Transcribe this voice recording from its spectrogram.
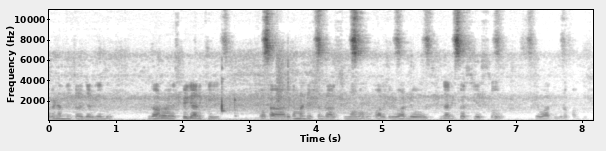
అభినందించడం జరిగింది. గౌరవ ఎస్పీ గారికి ఒక రికమెండేషన్ రాస్తున్నాము. వాళ్ళకి రివార్డు రిక్వెస్ట్ చేస్తూ రివార్డు కూడా పంపిస్తాం.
